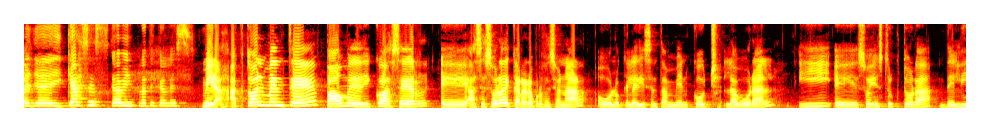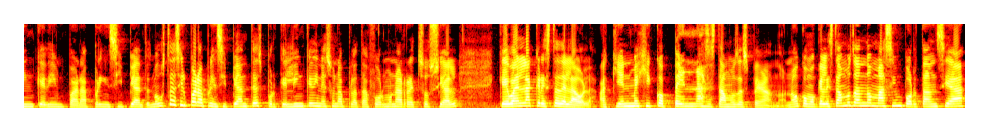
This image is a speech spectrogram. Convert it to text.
Oye, ¿y qué haces, Gaby? Platícales. Mira, actualmente, Pau, me dedico a ser eh, asesora de carrera profesional, o lo que le dicen también coach laboral y eh, soy instructora de LinkedIn para principiantes. Me gusta decir para principiantes porque LinkedIn es una plataforma, una red social que va en la cresta de la ola. Aquí en México apenas estamos despegando, ¿no? Como que le estamos dando más importancia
